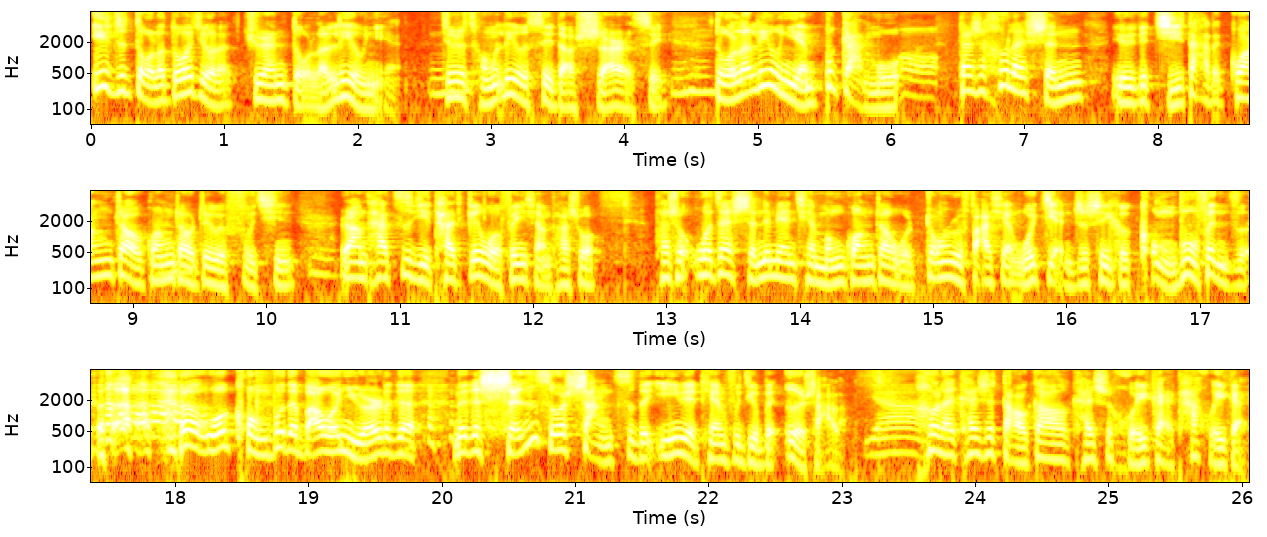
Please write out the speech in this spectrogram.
一直躲了多久了？居然躲了六年，就是从六岁到十二岁，躲了六年不敢摸。但是后来神有一个极大的光照，光照这位父亲，让他自己，他跟我分享，他说：“他说我在神的面前蒙光照，我终于发现我简直是一个恐怖分子，我恐怖的把我女儿那个那个神所赏赐的音乐天赋就被扼杀了。”后来开始祷告，开始悔改，他悔改，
